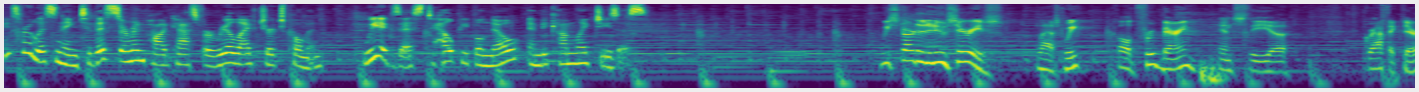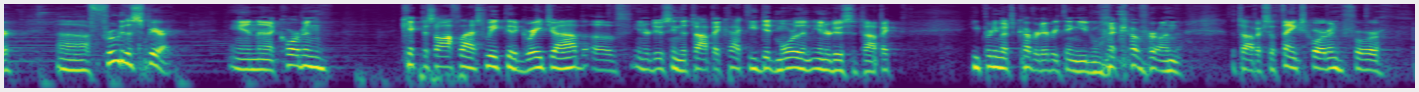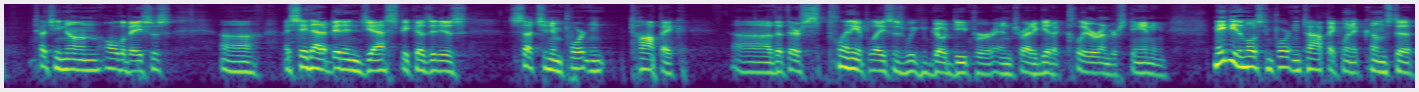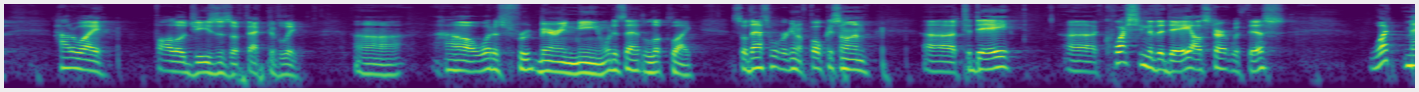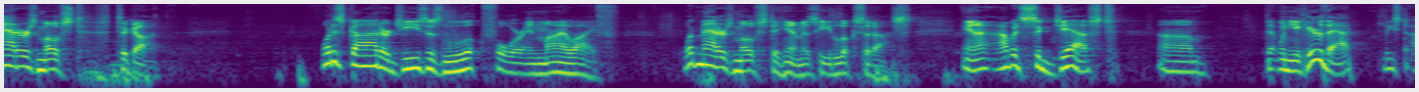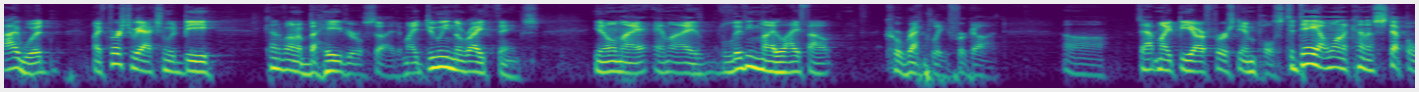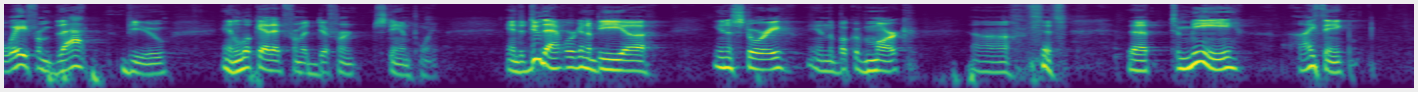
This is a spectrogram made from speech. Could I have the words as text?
Thanks for listening to this sermon podcast for Real Life Church Pullman. We exist to help people know and become like Jesus. We started a new series last week called Fruit Bearing, hence the uh, graphic there. Uh, Fruit of the Spirit. And uh, Corbin kicked us off last week, did a great job of introducing the topic. In fact, he did more than introduce the topic. He pretty much covered everything you'd want to cover on the topic. So thanks, Corbin, for touching on all the bases. Uh, I say that a bit in jest because it is such an important topic uh, that there's plenty of places we could go deeper and try to get a clear understanding. Maybe the most important topic when it comes to how do I follow Jesus effectively? Uh, how, what does fruit bearing mean? What does that look like? So that's what we're going to focus on uh, today. Uh, question of the day, I'll start with this. What matters most to God? What does God or Jesus look for in my life? What matters most to him as he looks at us? And I, I would suggest um, that when you hear that, at least I would, my first reaction would be kind of on a behavioral side. Am I doing the right things? You know, am I, am I living my life out correctly for God? Uh, that might be our first impulse. Today, I want to kind of step away from that view and look at it from a different standpoint. And to do that, we're going to be uh, in a story in the book of Mark uh, that, to me, I think,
